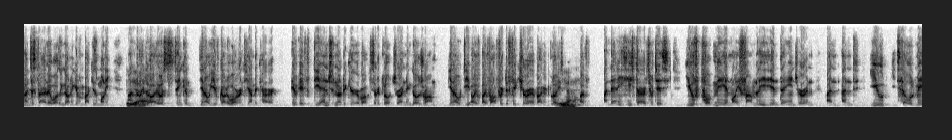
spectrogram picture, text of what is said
at the start. I wasn't going to give him back his money. And I, Yeah. I was thinking, you know, you've got a warranty on the car. If, if the engine or the gearbox or the clutch or anything goes wrong, you know, the, I've, I've offered to fix your airbag light. Yeah. I've, and then he, he starts with this: "You've put me and my family in danger, and and and you sold me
